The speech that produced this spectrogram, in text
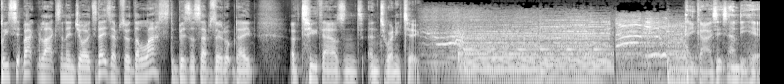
Please sit back, relax, and enjoy today's episode, the last business episode update of 2022. Hey guys, it's Andy here.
